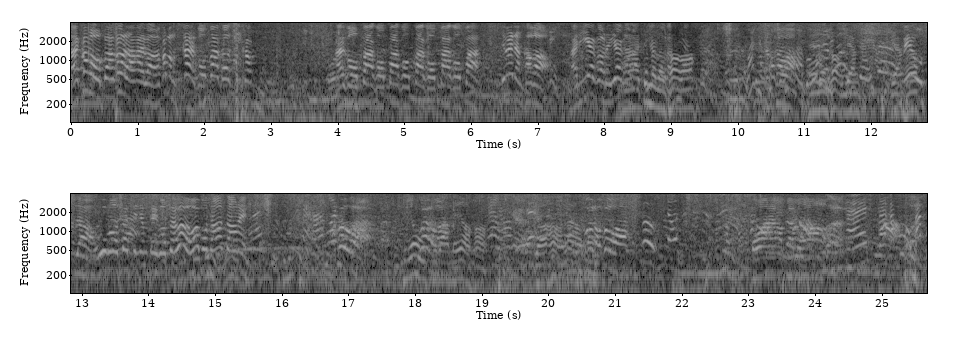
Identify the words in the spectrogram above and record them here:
来，讲五百块人的无？讲问一届五百块四块。来五百五百五百五百五百，这边两块哦。来你也块，你也块。啊，这么两块哦。两块啊？两块两两。没有五十啊，五五十尽量提五十，我我无啥走呢。够啊？你有五十吗？没有哈。有哈，那好。够了够啊。够。哇，漂亮！来，来阿布阿布。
